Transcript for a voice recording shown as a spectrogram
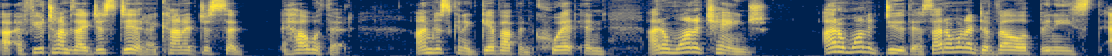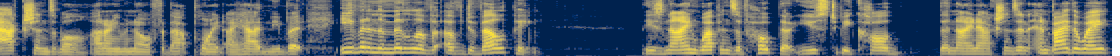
A few times I just did. I kind of just said, hell with it. I'm just going to give up and quit. And I don't want to change. I don't want to do this. I don't want to develop any actions. Well, I don't even know if at that point I had any, but even in the middle of, of developing these nine weapons of hope that used to be called the nine actions. And, and by the way,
